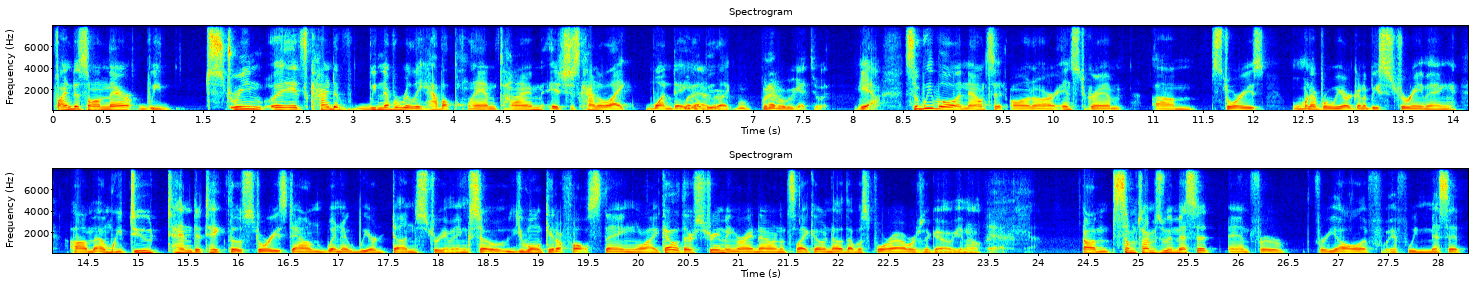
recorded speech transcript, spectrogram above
Find us on there. We stream. It's kind of, we never really have a planned time. It's just kind of like one day Whenever, you'll be like, whenever we get to it. yeah. So we will announce it on our Instagram um, stories whenever we are going to be streaming. Um, and we do tend to take those stories down when we are done streaming. So you won't get a false thing like, oh, they're streaming right now. And it's like, oh, no, that was four hours ago, you know? Yeah. yeah. Um, sometimes we miss it. And for, for y'all, if, if we miss it,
